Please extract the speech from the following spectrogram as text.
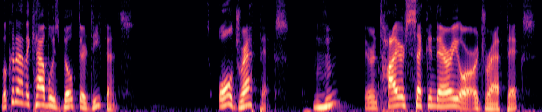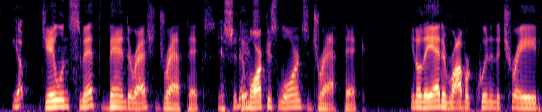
Look at how the Cowboys built their defense. It's all draft picks. mm-hmm. Their entire secondary are, are draft picks. Yep. Jaylon Smith, Vander Esch, draft picks. Yes, it is. Demarcus Lawrence, draft pick. You know, they added Robert Quinn in the trade,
